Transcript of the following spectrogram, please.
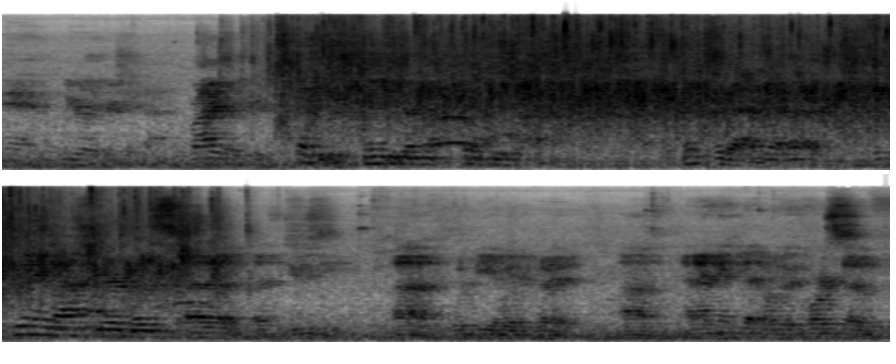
and we really appreciate that. It. Thank you. Thank you very much. Thank you. Thanks for that. Yeah, uh, the Q&A last year was uh, a doozy, uh, would be a way to put it. Um, and I think that over the course of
